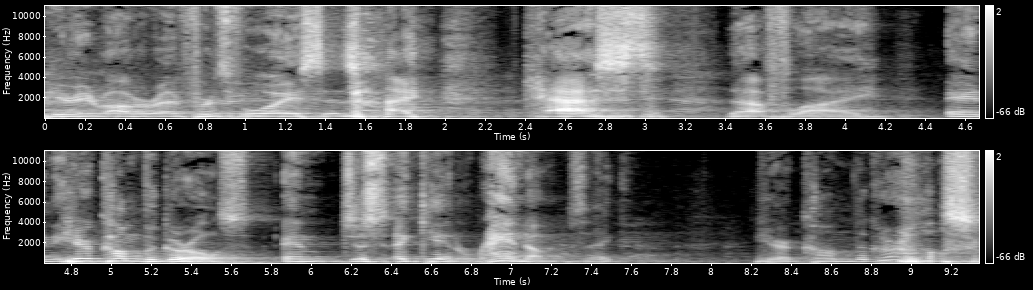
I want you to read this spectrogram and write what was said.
hearing Robert Redford's voice as I cast that fly. And here come the girls. And just again, random. It's like, here come the girls.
